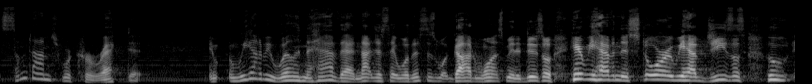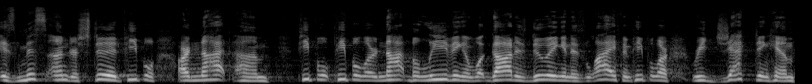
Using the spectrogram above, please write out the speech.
Sometimes we're corrected. And we got to be willing to have that, not just say, well, this is what God wants me to do. So here we have in this story, we have Jesus who is misunderstood. People are not, um, people, people are not believing in what God is doing in his life, and people are rejecting him.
